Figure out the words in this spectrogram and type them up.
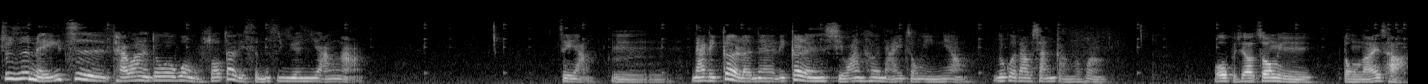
就是每一次台湾人都会问我说，到底什么是鸳鸯啊？这样，嗯嗯。那你个人呢？你个人喜欢喝哪一种饮料？如果到香港的话，我比较中意懂奶茶。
